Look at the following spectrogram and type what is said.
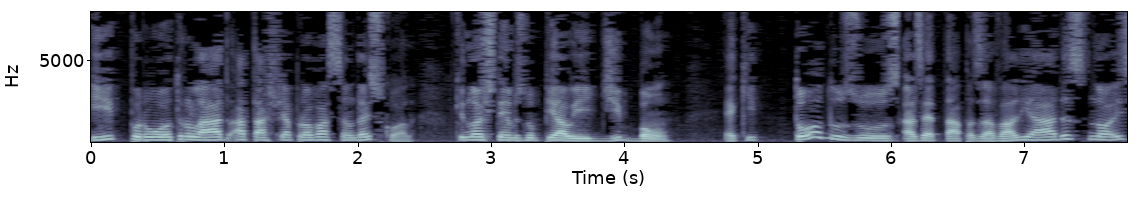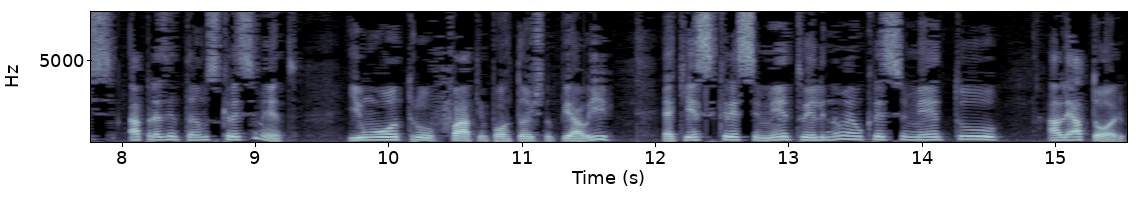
e, por outro lado, a taxa de aprovação da escola. O que nós temos no Piauí de bom é que todas as etapas avaliadas nós apresentamos crescimento. E um outro fato importante no Piauí é que esse crescimento ele não é um crescimento aleatório.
